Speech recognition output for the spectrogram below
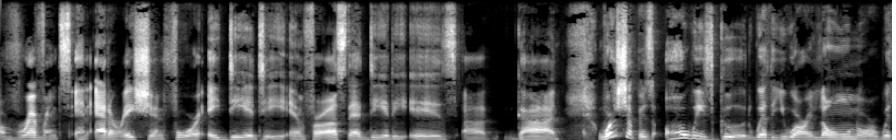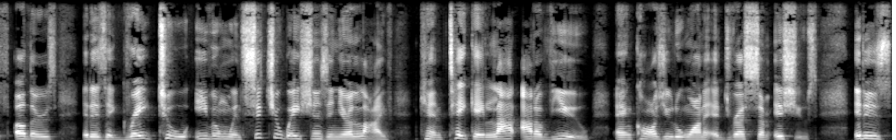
of reverence and adoration for a deity. And for us, that deity is uh, God. Worship is always good, whether you are alone or with others. It is a great tool, even when situations in your life can take a lot out of you and cause you to want to address some issues. It is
